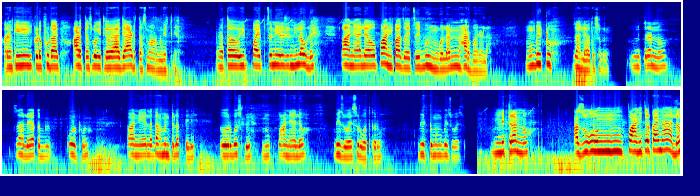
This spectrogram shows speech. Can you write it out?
कारण की इकडं पुढं आड आडतास बघितल्यावर आधी आडतास मारून घेतल्या. आणि आता ही पाईपचं नियोजन ही लावलं आहे पाणी आल्यावर पाणी पाजायचं आहे भुईमुगाला आणि हरभऱ्याला. मग भेटू झाल्यावर आता सगळं. मित्रांनो झालं आहे आता कोळपून. पाणी यायला दहा मिनटं लागतील. त्यावर बसलो आहे मग पाणी आल्यावर भिजवाय सुरुवात करू. भेटू मग भिजवाय मित्रांनो अजून पाणी तर काय नाही आलं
